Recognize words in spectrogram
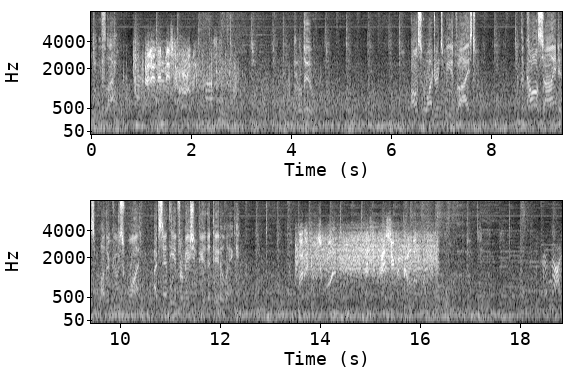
Can you fly? Better than Mr. Harling. All squadrons be advised. The call sign is Mother Goose 1. I've sent the information via the data link. Mother Goose 1? That's the best you can call it? Good night.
